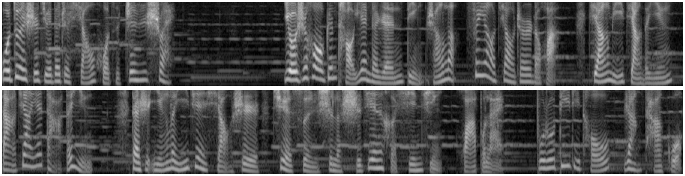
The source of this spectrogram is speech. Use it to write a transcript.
我顿时觉得这小伙子真帅。有时候跟讨厌的人顶上了，非要较真儿的话，讲理讲得赢，打架也打得赢，但是赢了一件小事，却损失了时间和心情，划不来。不如低低头让他过。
